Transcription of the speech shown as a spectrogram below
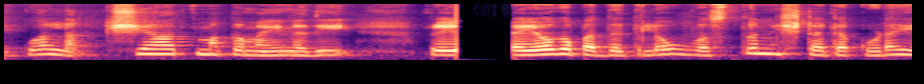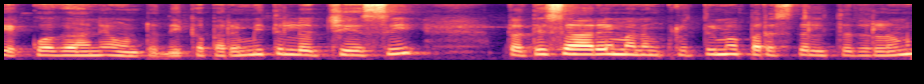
ఎక్కువ లక్ష్యాత్మకమైనది ప్రయోగ పద్ధతిలో వస్తునిష్టత కూడా ఎక్కువగానే ఉంటుంది. ఇక పరిమితులు వచ్చేసి ప్రతిసారి మనం కృత్రిమ పరిస్థితులను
